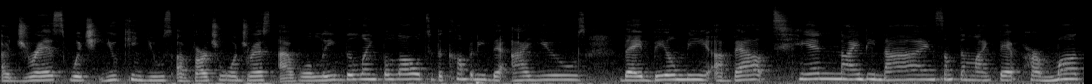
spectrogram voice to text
address which you can use a virtual address i will leave the link below to the company that i use they bill me about 10.99 something like that per month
